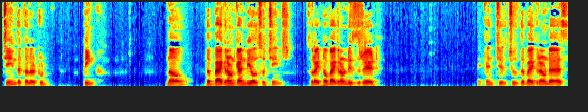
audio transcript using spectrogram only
changed the color to pink. Now the background can be also changed. So right now background is red I can ch choose the background as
